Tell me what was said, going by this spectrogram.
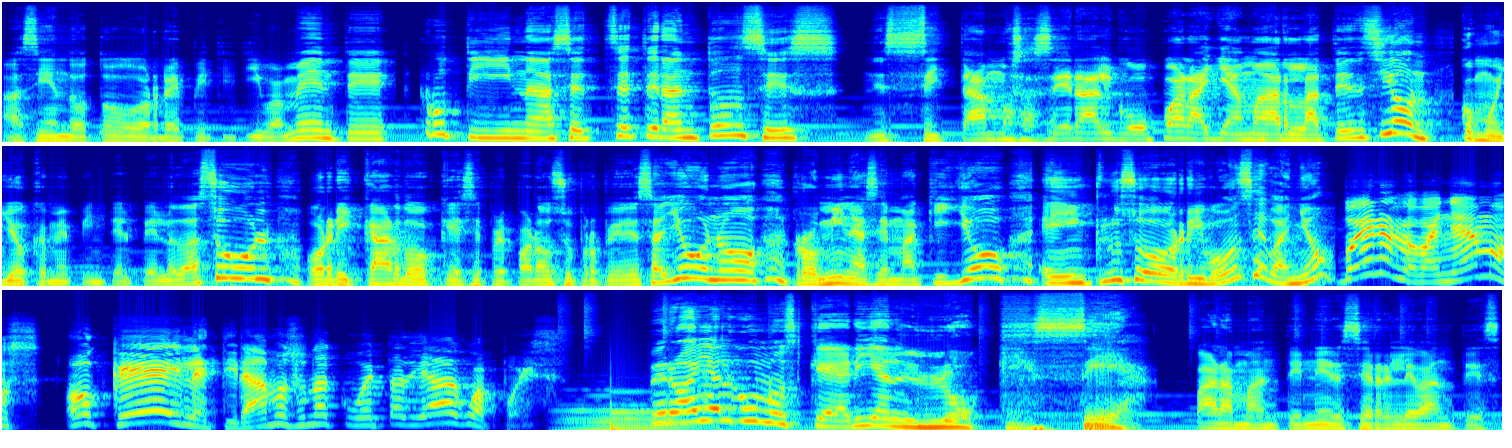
haciendo todo repetitivamente, rutinas, etc. Entonces necesitamos hacer algo para llamar la atención, como yo que me pinté el pelo de azul, o Ricardo que se preparó su propio desayuno, Romina se maquilló, e incluso Ribón se bañó. Bueno, lo bañamos. Ok, le tiramos una cubeta de agua, pues. Pero hay algunos que harían lo que sea para mantenerse relevantes.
